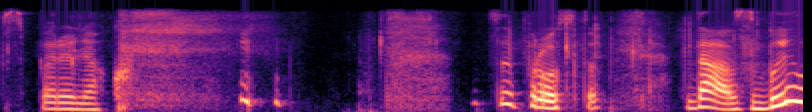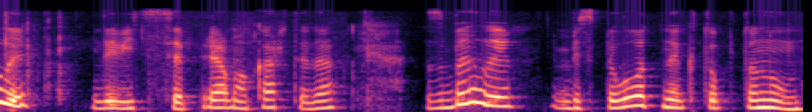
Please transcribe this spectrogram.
З переляку. Це просто. Да, збили, дивіться, прямо карти, да? Збили безпілотник, тобто, ну,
